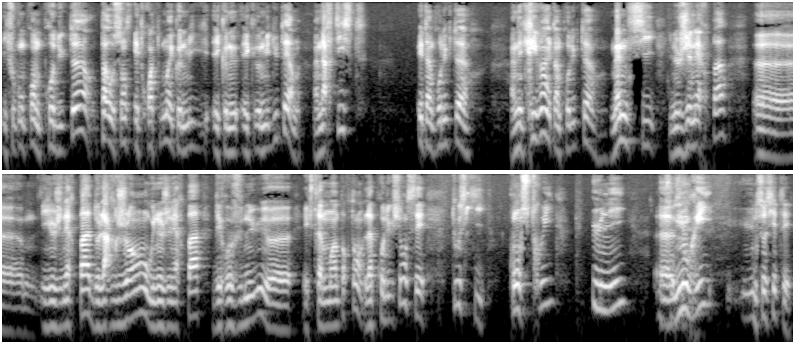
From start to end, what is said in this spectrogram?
il faut comprendre producteur, pas au sens étroitement économique, économique du terme. Un artiste est un producteur. Un écrivain est un producteur, même si il ne génère pas euh, il ne génère pas de l'argent ou il ne génère pas des revenus euh, extrêmement importants. La production, c'est tout ce qui construit, unit, euh, nourrit une société.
